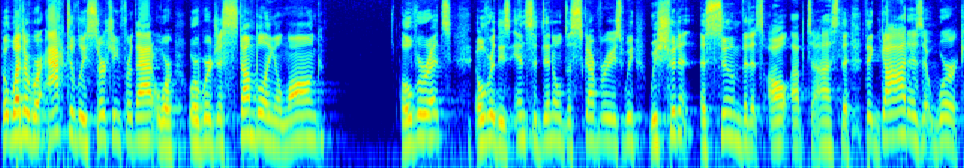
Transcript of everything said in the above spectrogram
But whether we're actively searching for that or, or we're just stumbling along over it, over these incidental discoveries, we, we shouldn't assume that it's all up to us, that, that God is at work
